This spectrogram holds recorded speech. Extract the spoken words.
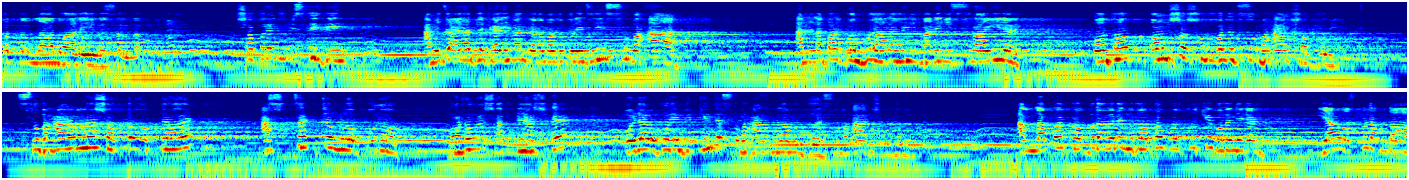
সাল্লাল্লাহু আলাইহি ওয়াসাল্লাম। সবাই মিস্ত্রি আমি যে প্রথম অংশ শুরু করে সুবহান শব্দ দিয়ে সুবহানাল্লাহ শব্দ করতে হয়, আশ্চর্যমূলক কোন ঘটনা সামনে আসলে ওইটার উপরে ভিত্তিতে সুবহানাল্লাহ বলতে হয়, সুবহান শব্দ বলতে। আল্লাহ রব্বুল আলামিন প্রথম রসূলকে বলে দিলেন, ইয়া রাসূলুল্লাহ,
